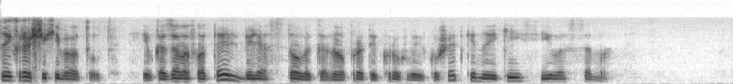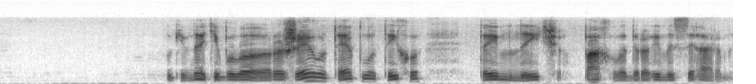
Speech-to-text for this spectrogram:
Найкраще хіба отут. І вказала фотель біля столика навпроти круглої кушетки, на якій сіла сама. У кімнаті було рожево, тепло, тихо, таємничо, пахло дорогими сигарами.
